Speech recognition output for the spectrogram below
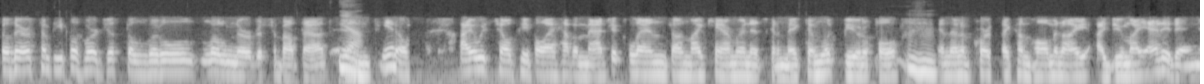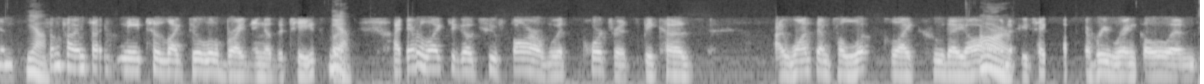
so there are some people who are just a little little nervous about that. Yeah. And, you know, I always tell people I have a magic lens on my camera and it's going to make them look beautiful. And then, of course, I come home and I, I do my editing. And Yeah. sometimes I need to like do a little brightening of the teeth. But Yeah. I never like to go too far with portraits because I want them to look like who they are. Are. And if you take off every wrinkle and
